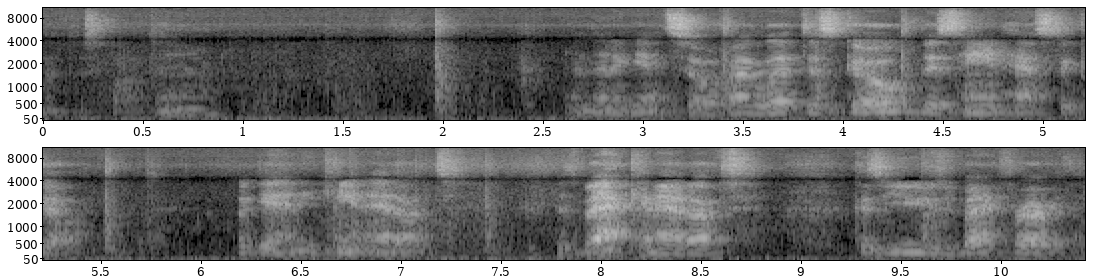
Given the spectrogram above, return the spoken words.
Let this fall down. And then again, so if I let this go, this hand has to go. Again, he can't adduct. His back can adduct because you use your back for everything,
